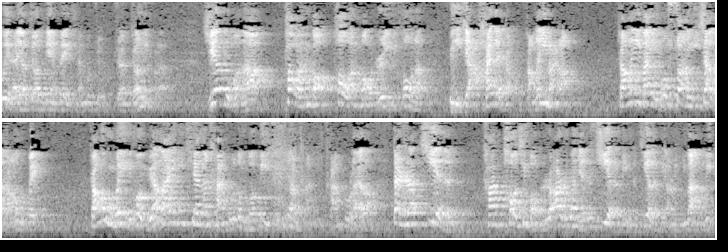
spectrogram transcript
未来要交的电费全部整整整理出来了。结果呢，套完保套完保值以后呢，币价还在涨，涨到一百了，涨到一百以后，算了一下子涨了五倍。涨了五倍以后，原来一天能产出这么多币，实际上产产不出来了。但是他借的，他套期保值是二十块钱，是借了币他，借了比方说一万个币，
